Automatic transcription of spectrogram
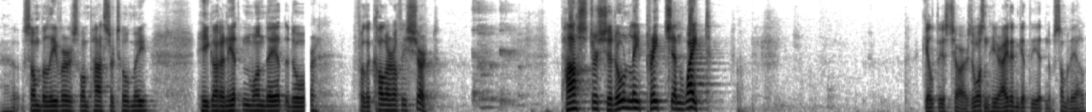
Uh, some believers, one pastor told me, he got an eighting one day at the door for the colour of his shirt. Pastors should only preach in white. Guilty as charged. It wasn't here. I didn't get the it, and it was somebody else.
